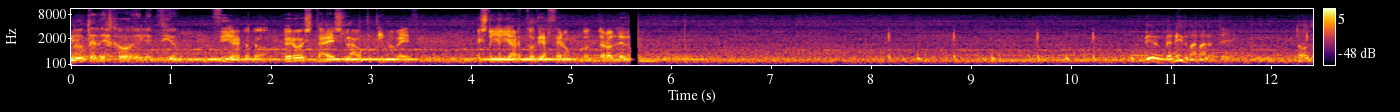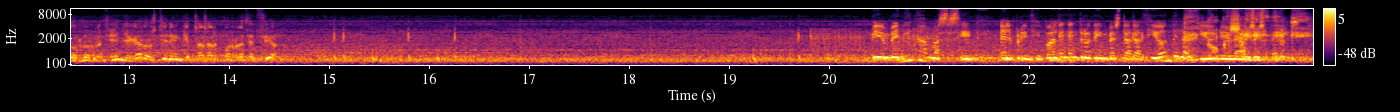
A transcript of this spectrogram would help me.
No te dejó elección. Cierto, pero esta es la última vez. Estoy harto de hacer un control de... Bienvenido a Marte. Todos los recién llegados tienen que pasar por recepción. Bienvenida a Mass City, el principal centro de investigación de la Aerospace. aquí.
